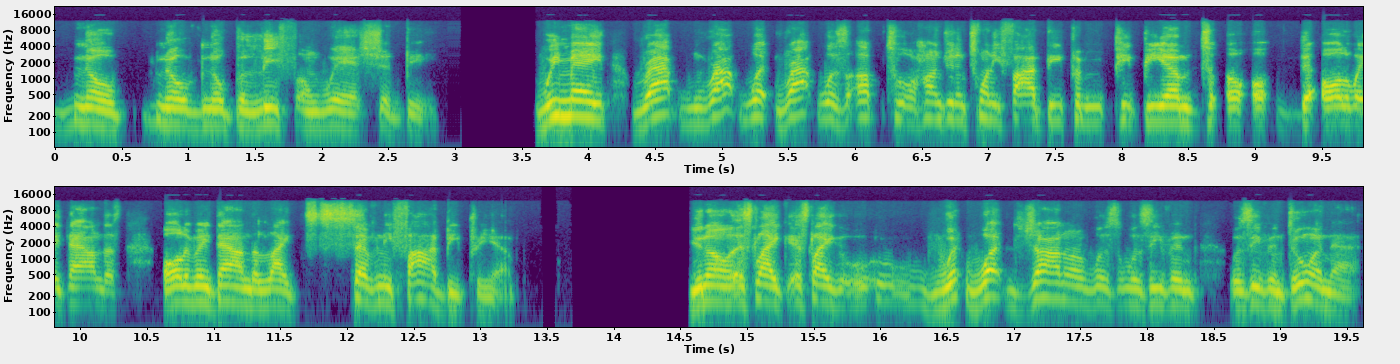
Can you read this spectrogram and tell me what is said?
no no no belief on where it should be we made rap rap what rap was up to 125 bpm to, all, all the way down to all the way down to like 75 bpm you know, it's like it's like what what genre was was even was even doing that.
